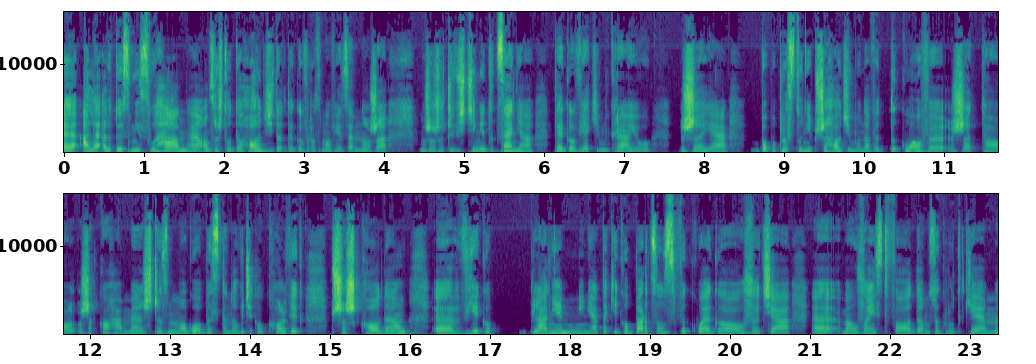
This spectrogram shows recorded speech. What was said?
E, ale, ale to jest niesłychane. On zresztą dochodzi do tego w rozmowie ze mną, że może rzeczywiście nie docenia tego, w jakim kraju żyje, bo po prostu nie przychodzi mu nawet do głowy, że to, że kocha mężczyzn, mogłoby stanowić jakąkolwiek przeszkodę e, w jego planie mienia takiego bardzo zwykłego życia, e, małżeństwo, dom z ogródkiem,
